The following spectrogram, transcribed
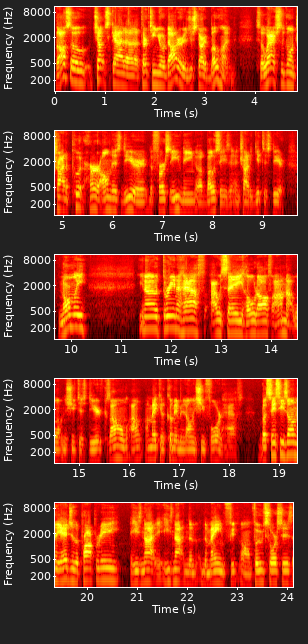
But also, Chuck's got a 13 year old daughter that just started bow hunting. So we're actually going to try to put her on this deer the first evening of bow season and try to get this deer. Normally, you know, three and a half, I would say hold off. I'm not wanting to shoot this deer because I'm, I'm making a commitment to only shoot four and a half. But since he's on the edge of the property, he's not he's not in the, the main um, food sources.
